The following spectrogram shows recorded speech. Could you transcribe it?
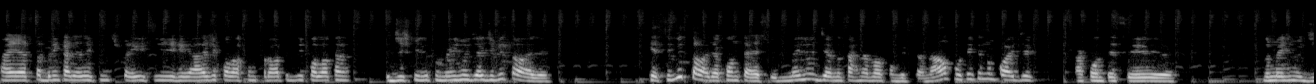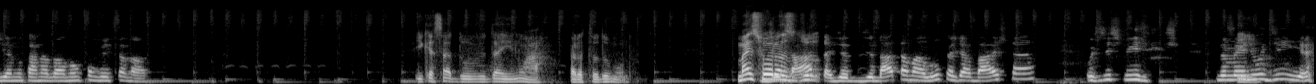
a essa brincadeira que a gente fez de reage, coloca um próprio e coloca o desfile pro mesmo dia de vitória. Porque se Vitória acontece no mesmo dia no carnaval convencional, por que, que não pode acontecer no mesmo dia no carnaval não convencional? Fica essa dúvida aí no ar para todo mundo. Mas foram de as data, de, de, data maluca já basta os desfiles no Sim. mesmo dia.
